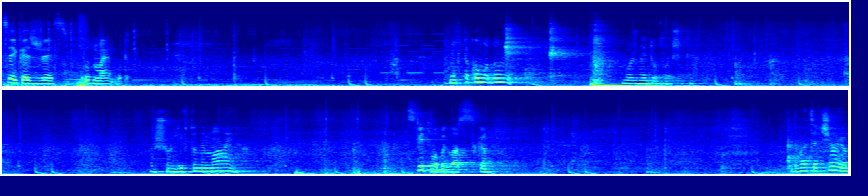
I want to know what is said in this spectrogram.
Це якась жесть. Тут має бути. Ну в такому домі можна і тут лишити. А що, ліфту немає? Світло, будь ласка. 20 чаю.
